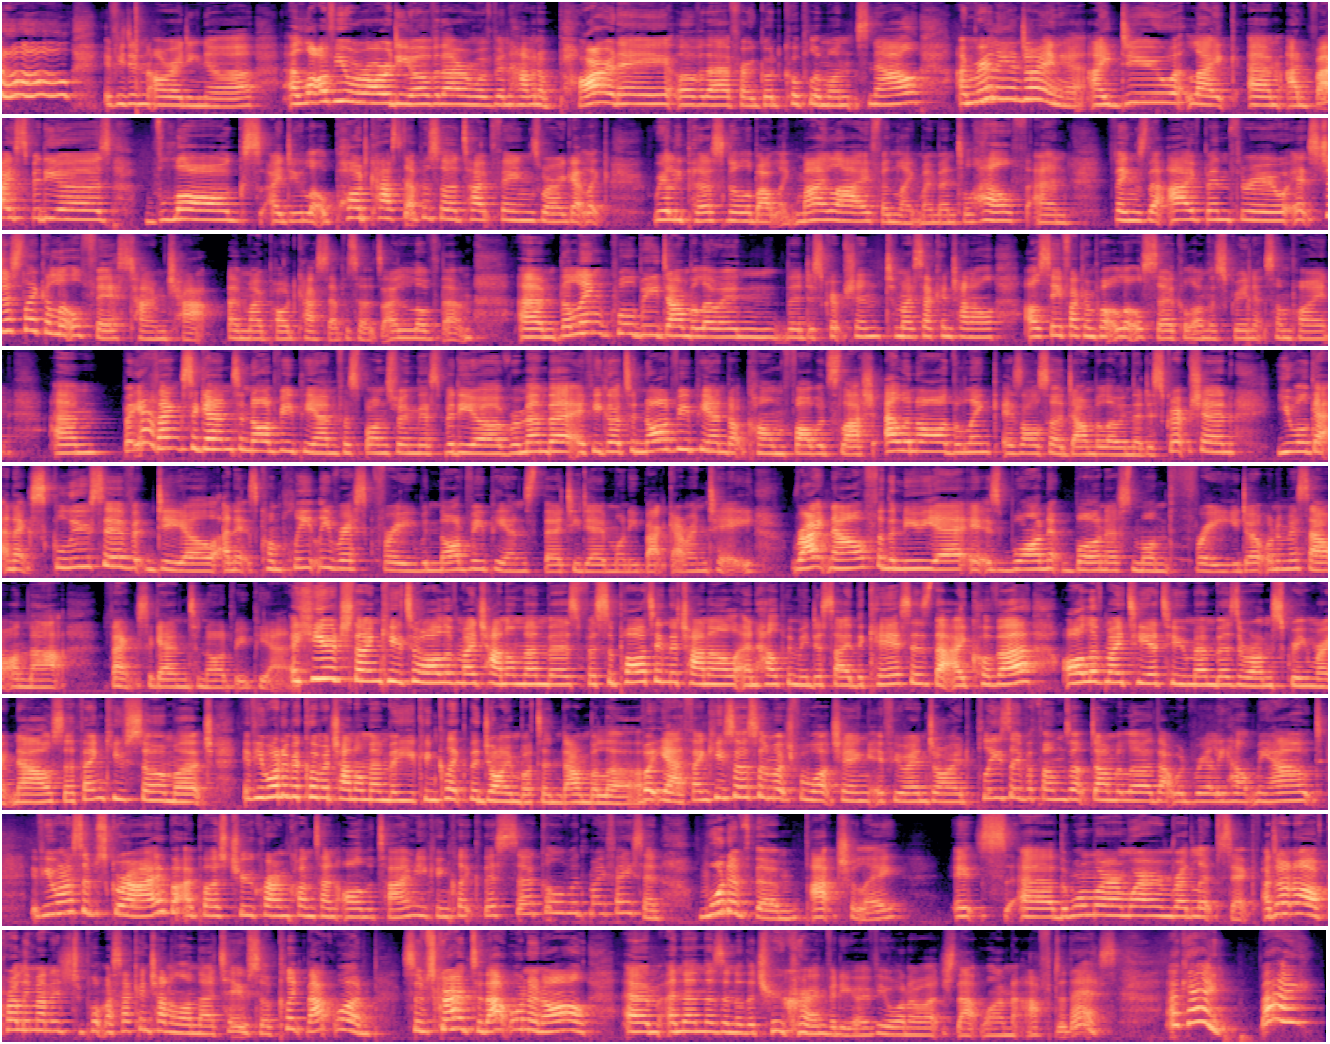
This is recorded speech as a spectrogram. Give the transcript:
If you didn't already know, a lot of you are already over there, and we've been having a party over there for a good couple of months now. I'm really enjoying it. I do like um, advice videos, vlogs. I do little podcast episode type things where I get like really personal about like my life and like my mental health and things that I've been through. It's just like a little FaceTime chat in my podcast episodes. I love them. Um, the link will be down below in the description to my second channel. I'll see if I can put a little circle on the screen at some point. Um, but yeah, thanks again to NordVPN for sponsoring this video. Remember, if you go to nordvpn.com forward slash Eleanor, the link is also down below in the description. You will get an exclusive deal and it's completely risk-free with NordVPN's 30-day money-back guarantee. Right now, for the new year, it is one bonus month free. You don't want to miss out on that. Thanks again to NordVPN. A huge thank you to all of my channel members for supporting the channel and helping me decide the cases that I cover. All of my tier 2 members are on screen right now, so thank you so much. If you want to become a channel member, you can click the join button down below. But yeah, thank you so, so much for watching. If you enjoyed, please leave a thumbs up down below. That would really help me out. If you want to subscribe, I post true crime content all the time. You can click this circle with my face in. One of them, actually, it's uh, the one where I'm wearing red lipstick. I don't know, I've probably managed to put my second channel on there too, so click that one. Subscribe to that one and all. Um, and then there's another true crime video if you want to watch that one after this. Okay, bye!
